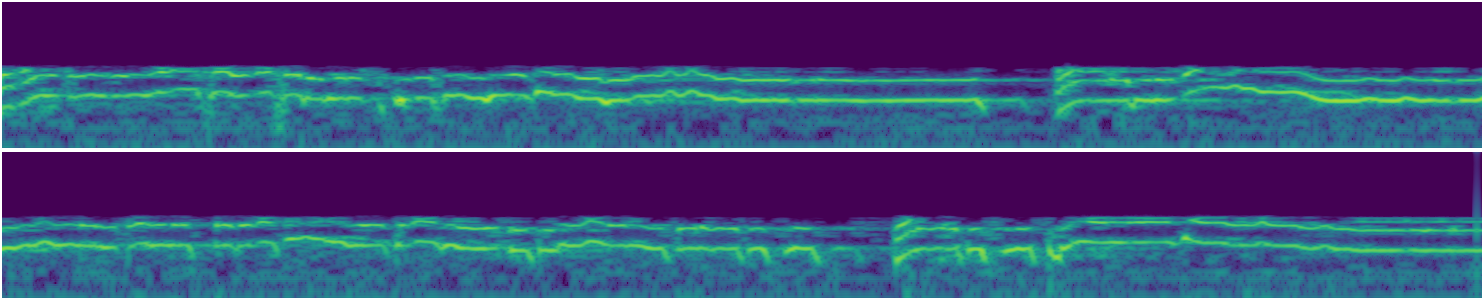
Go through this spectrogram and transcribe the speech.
وألقى الألواح وأخذ برأس أخيه يجره إليه قال ابن أم إن القوم استضعفوني وكادوا يقتلونني فلا تشرك فلا تشرك بي الأعداء ولا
